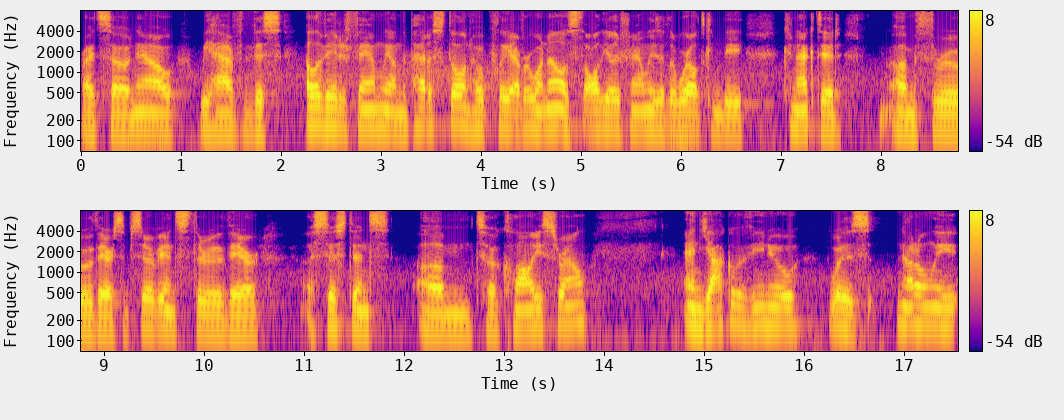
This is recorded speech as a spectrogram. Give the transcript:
Right, so now we have this elevated family on the pedestal, and hopefully everyone else, all the other families of the world, can be connected um, through their subservience, through their assistance um, to Klal Yisrael. And Yaakov Avinu was not only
